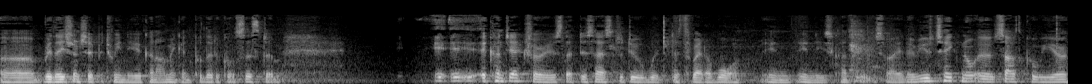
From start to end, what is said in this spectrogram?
uh, relationship between the economic and political system. A conjecture is that this has to do with the threat of war in, in these countries, right? If you take no, uh, South Korea,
